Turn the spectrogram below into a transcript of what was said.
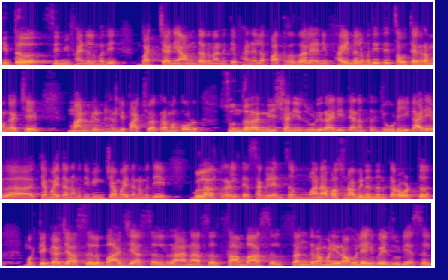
तिथं सेमीफायनलमध्ये बच्चा आमदार नाणे ते फायनलला पात्र झाले आणि फायनलमध्ये ते चौथ्या क्रमांकाचे मानकरी ठरले. पाचव्या क्रमांकावर सुंदर आणि निशाणी जोडी राहिली. त्यानंतर जेवढीही गाडी त्या मैदानामध्ये विंगच्या मैदानामध्ये गुलाबात राहिली त्या सगळ्यांचं मनापासून अभिनंदन करावं वाटतं. मग ते गजा असेल बाजी असेल राणा असेल सांबा असेल संग्राम आणि राहुल्या ही बैलजोडी असेल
